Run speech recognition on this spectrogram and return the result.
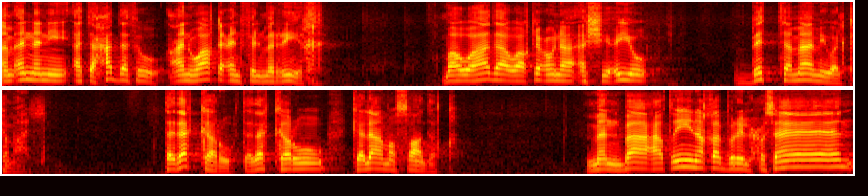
أم أنني أتحدث عن واقع في المريخ؟ ما هو هذا واقعنا الشيعي بالتمام والكمال؟ تذكروا تذكروا كلام الصادق. من باع طين قبر الحسين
